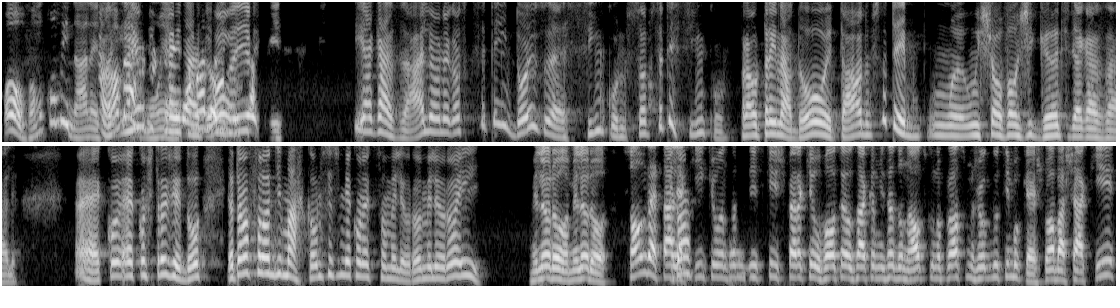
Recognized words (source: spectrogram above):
Pô, vamos combinar, né? Isso não, é uma vergonha. É e, e agasalho é um negócio que você tem dois, é, cinco, só precisa ter cinco. Para o treinador e tal, não precisa ter um, um enxoval gigante de agasalho. É, é constrangedor. Eu tava falando de Marcão, não sei se minha conexão melhorou. Melhorou aí? Melhorou, melhorou. Só um detalhe aqui que o Antônio disse que espera que eu volte a usar a camisa do Náutico no próximo jogo do Timbucast. Vou abaixar aqui,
